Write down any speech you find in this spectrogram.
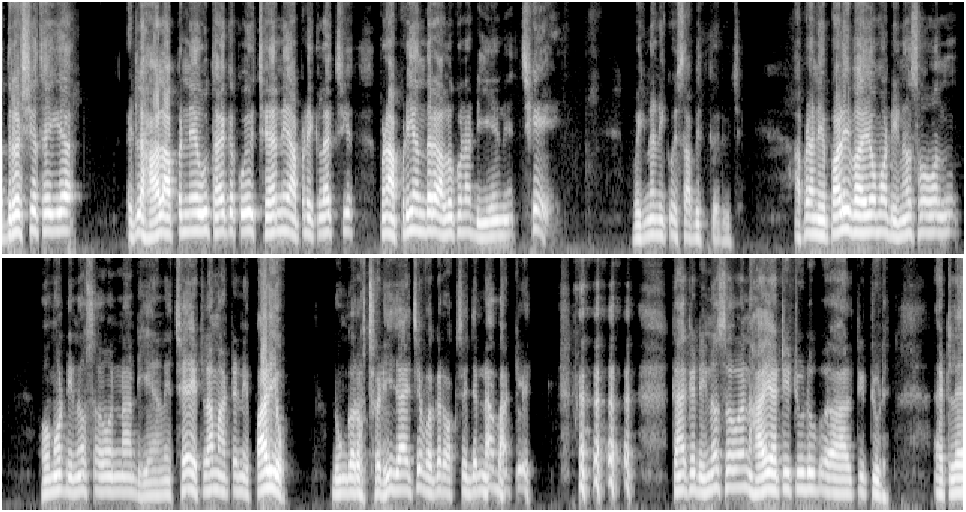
અદ્રશ્ય થઈ ગયા. એટલે હાલ આપણને એવું થાય કે કોઈ છે નહીં. આપણે એકલા જ છીએ. પણ આપણી અંદર આ લોકોના ડીએનએ છે. વૈજ્ઞાનિકોએ સાબિત કર્યું છે. આપણા નેપાળી ભાઈઓમાં ડિનોસોવન, હોમો ડિનોસોવનના ડીએનએ છે. એટલા માટે નેપાળીઓ ડુંગરો ચડી જાય છે વગર ઓક્સિજનના બાટલી. કારણ કે ડિનોસોવન હાઈ એટીટ્યુડ આલ્ટિટ્યુડ એટલે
